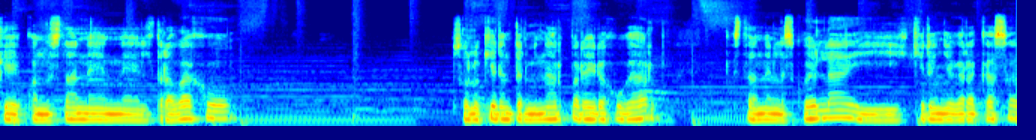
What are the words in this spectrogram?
Que cuando están en el trabajo, solo quieren terminar para ir a jugar, están en la escuela y quieren llegar a casa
